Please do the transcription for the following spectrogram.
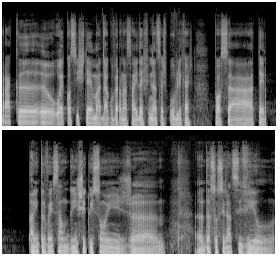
para que uh, o ecossistema da governação e das finanças públicas possa ter a intervenção de instituições uh, uh, da sociedade civil,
